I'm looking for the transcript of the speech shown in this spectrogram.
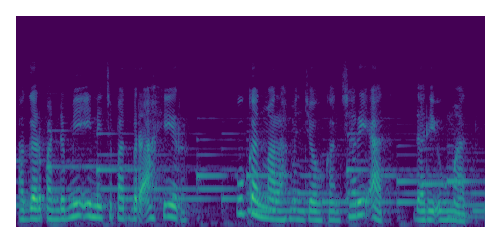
agar pandemi ini cepat berakhir, bukan malah menjauhkan syariat dari umat.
